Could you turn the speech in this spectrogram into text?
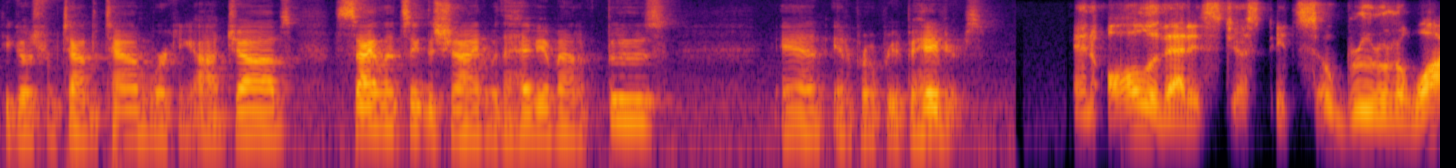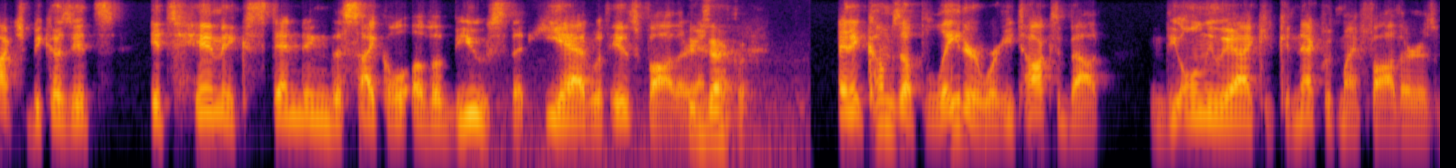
He goes from town to town working odd jobs, silencing the shine with a heavy amount of booze and inappropriate behaviors. And all of that is just it's so brutal to watch because it's it's him extending the cycle of abuse that he had with his father Exactly. and it comes up later where he talks about the only way i could connect with my father is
